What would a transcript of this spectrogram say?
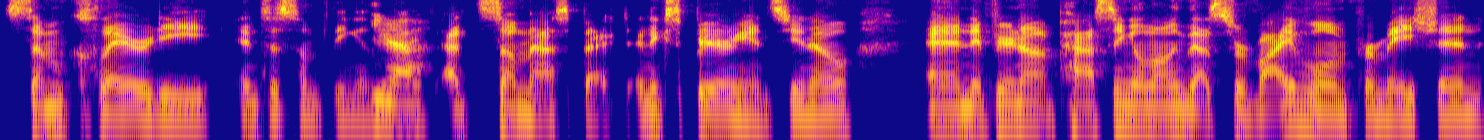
some clarity into something in Yeah. life at some aspect, an experience. You know, and if you're not passing along that survival information,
